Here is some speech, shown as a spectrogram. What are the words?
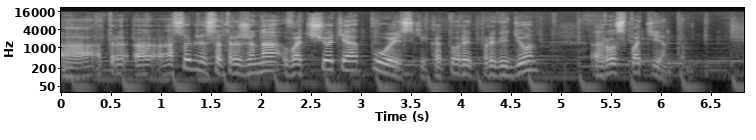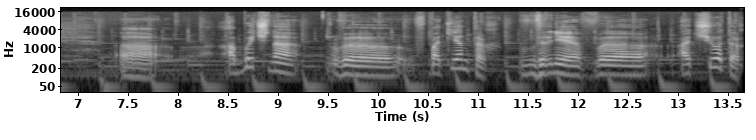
особенность отражена в отчете о поиске, который проведен Роспатентом. А, обычно в, в патентах, вернее, в отчетах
